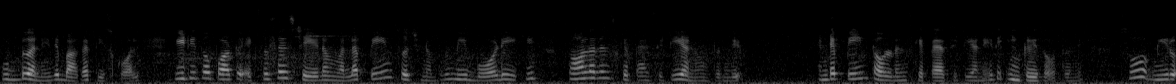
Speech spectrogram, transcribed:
ఫుడ్ అనేది బాగా తీసుకోవాలి. వీటితో పాటు ఎక్సర్సైజ్ చేయడం వల్ల పెయిన్స్ వచ్చినప్పుడు మీ బాడీకి టాలరెన్స్ కెపాసిటీ అని ఉంటుంది. అంటే పెయిన్ టాలరెన్స్ కెపాసిటీ అనేది ఇంక్రీజ్ అవుతుంది. సో మీరు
